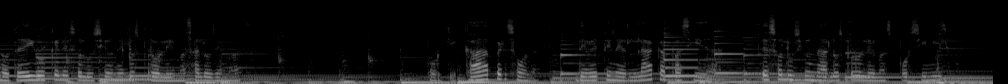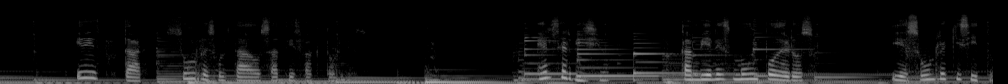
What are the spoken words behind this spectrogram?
no te digo que le soluciones los problemas a los demás cada persona debe tener la capacidad de solucionar los problemas por sí mismo y disfrutar sus resultados satisfactorios. El servicio también es muy poderoso y es un requisito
